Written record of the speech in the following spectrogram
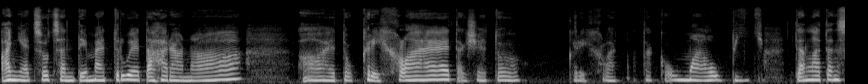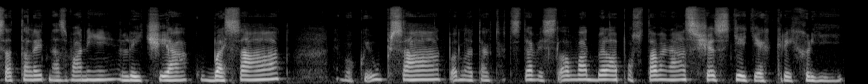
a něco centimetrů je ta hrana a je to krychlé, takže je to krychle a takovou malou píť. Tenhle ten satelit nazvaný Lichia Cubesat nebo CubeSat, podle tak to chcete vyslovovat, byla postavená z šesti těch krychlí.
